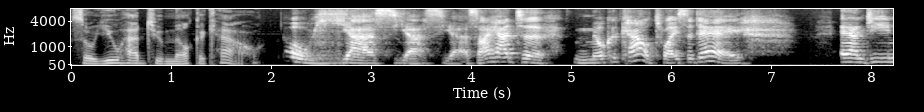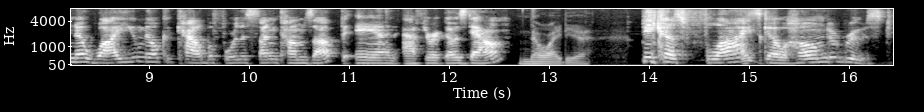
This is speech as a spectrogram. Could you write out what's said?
So you had to milk a cow. Oh, yes, yes, yes. I had to milk a cow twice a day. And do you know why you milk a cow before the sun comes up and after it goes down? No idea. Because flies go home to roost.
